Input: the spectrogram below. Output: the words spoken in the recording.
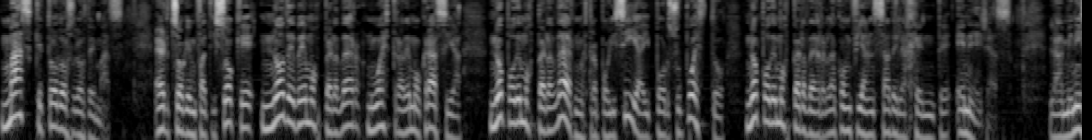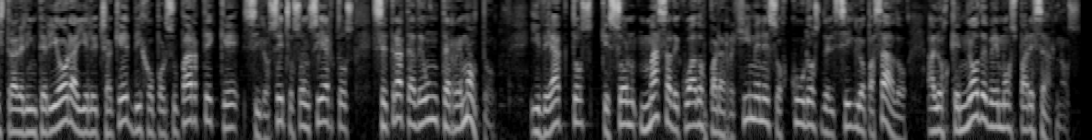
más que todos los demás. Herzog enfatizó que no debemos perder nuestra democracia, no podemos perder nuestra policía y, por supuesto, no podemos perder la confianza de la gente en ellas. La ministra del Interior, Ayele Chaquet, dijo por su parte que, si los hechos son ciertos, se trata de un terremoto y de actos que son más adecuados para regímenes oscuros del siglo pasado, a los que no debemos parecernos.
